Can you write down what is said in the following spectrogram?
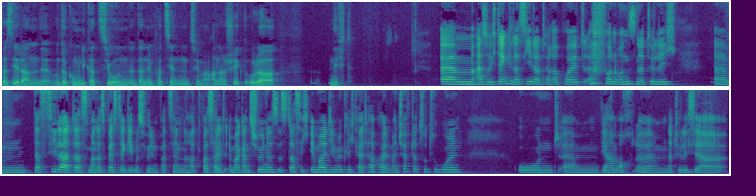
dass ihr dann äh, unter Kommunikation dann den Patienten zu jemand anderem schickt oder nicht? Ähm, also ich denke, dass jeder Therapeut äh, von uns natürlich ähm, das Ziel hat, dass man das beste Ergebnis für den Patienten hat. Was halt immer ganz schön ist, ist, dass ich immer die Möglichkeit habe, halt meinen Chef dazu zu holen. Und ähm, wir haben auch ähm, natürlich sehr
